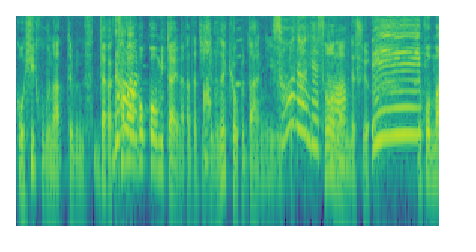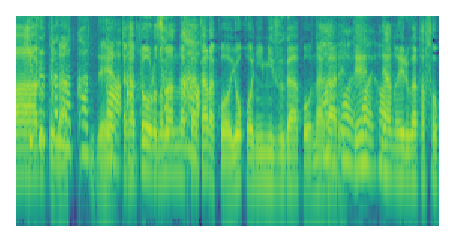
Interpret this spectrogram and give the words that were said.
こう、低くなってるんです。だから、かまぼこみたいな形してるね、極端に言うと。そうなんですか？そうなんですよ。ええでこう丸くな気づかなかっ、ってただから道路の真ん中からこう横に水がこう流れはいはいはいて、はい。で、あの L 型側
